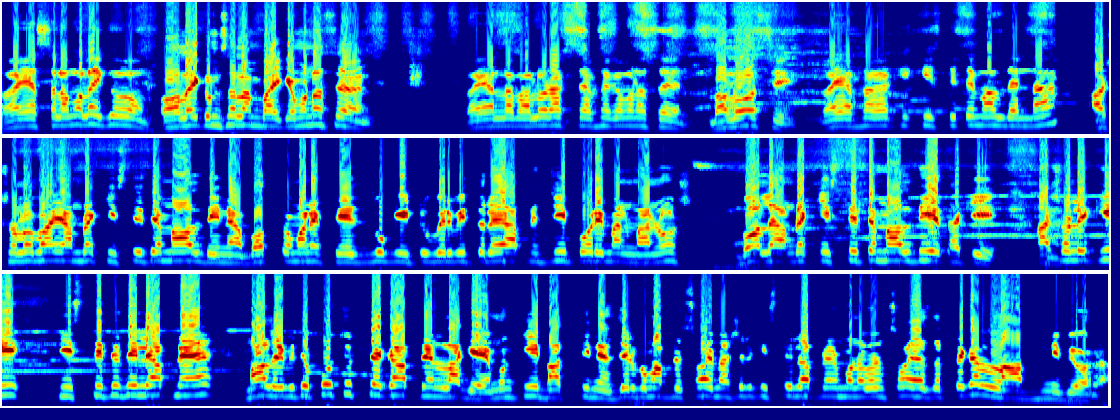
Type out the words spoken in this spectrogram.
ভাই আসসালামু আলাইকুম। ওয়ালাইকুম সালাম ভাই কেমন আছেন? ভাই আল্লাহ ভালো রাখছে আপনি কেমন আছেন? ভালো আছি। ভাই আপনারা কি কিস্তিতে মাল দেন না? আসলে ভাই আমরা কিস্তিতে মাল দিই না। বর্তমানে ফেসবুক ইউটিউবের ভিতরে আপনি যে পরিমাণ মানুষ বলে আমরা কিস্তিতে মাল দিয়ে থাকি আসলে কি কিস্তিতে দিলে আপনি মালের ভিতরে প্রচুর টাকা আপনার লাগে এমনকি বাড়তি না। যেরকম আপনি ছয় মাসের কিস্তি হলে আপনার মনে করেন ছয় হাজার টাকা লাভ নিবে ওরা।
